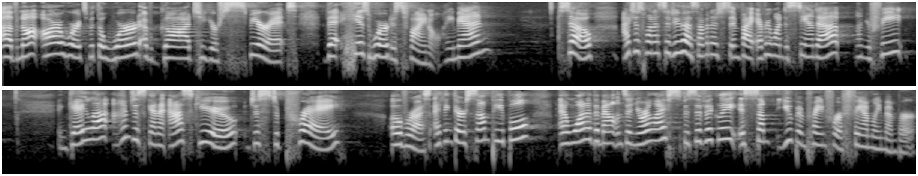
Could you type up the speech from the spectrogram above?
of not our words, but the word of God to your spirit, that his word is final. Amen? So I just want us to do this. I'm going to just invite everyone to stand up on your feet. And Gayla, I'm just going to ask you just to pray over us. I think there are some people, and one of the mountains in your life specifically is some you've been praying for a family member.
